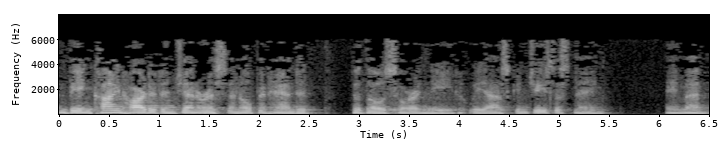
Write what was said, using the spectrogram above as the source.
and being kind hearted and generous and open handed to those who are in need. We ask in Jesus' name. Amen.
